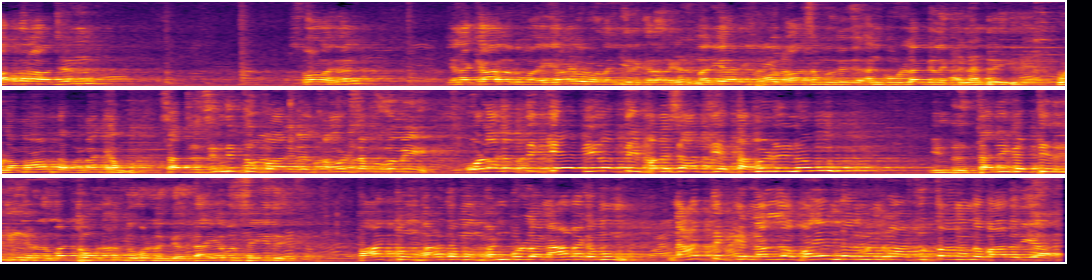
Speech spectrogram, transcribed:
வரதராஜன் சோழகர் எனக்காக ரூபாய் இருநூறு வழங்கியிருக்கிறார்கள். மரியாதைக்குரிய பாசமிகு அன்பு உள்ளங்களுக்கு நன்றி. உளமார்ந்த வணக்கம். சற்று சிந்தித்து பாருங்கள் தமிழ் சமூகமே. உலகத்துக்கே வீரத்தை பறைசாற்றிய தமிழினம் இன்று தரிகட்டு இருக்குங்கிறத மட்டும் உணர்ந்து கொள்ளுங்கள். தயவு செய்து பாட்டும் பரதமும் பண்புள்ள நாடகமும் நாட்டுக்கு நல்ல பயன் தரும் என்றார் சுத்தானந்த பாதிரியார்.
